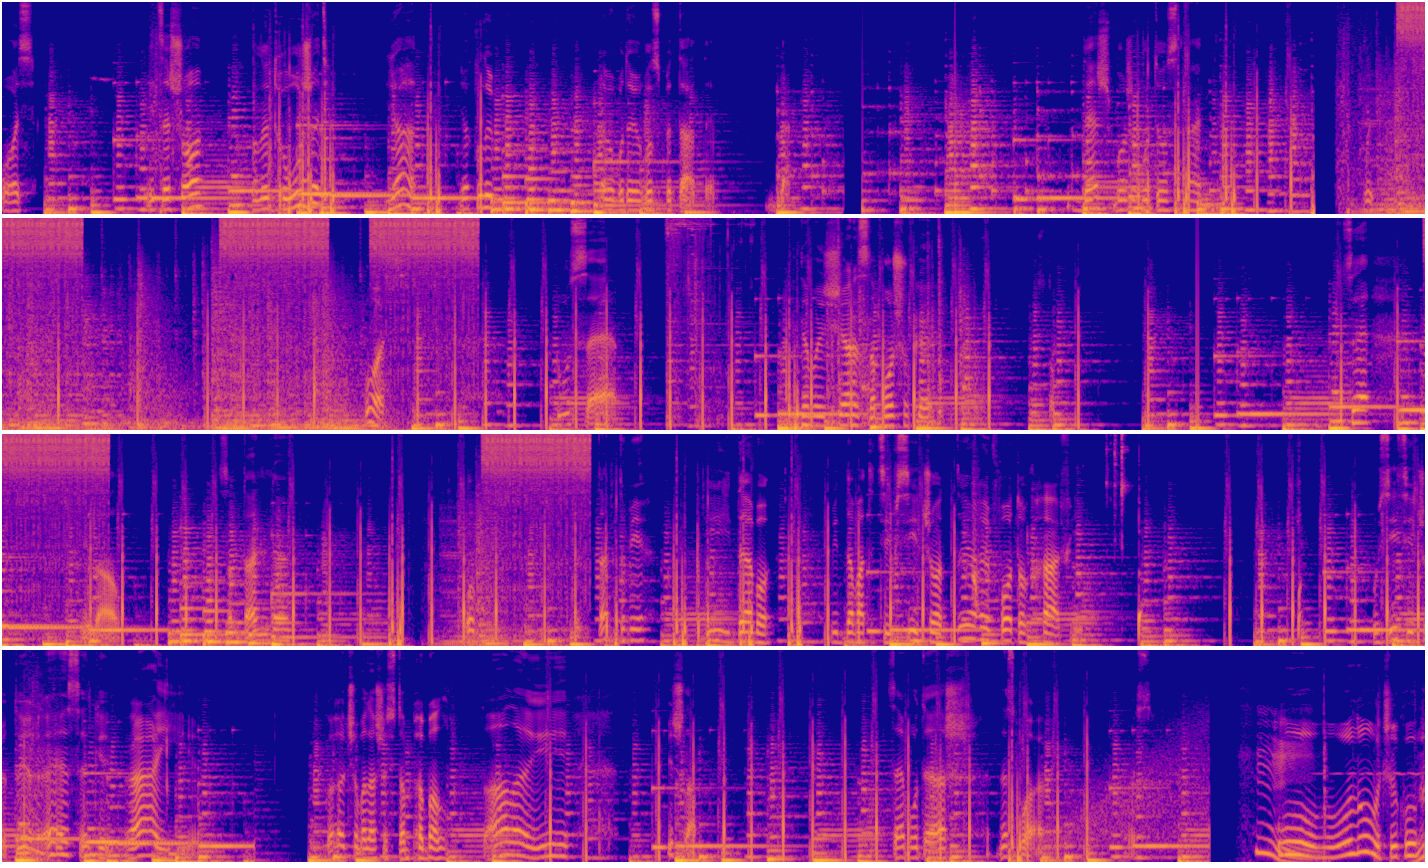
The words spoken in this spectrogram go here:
Ось. І це що? Вони дружать? Як? Як вони. Треба буде його спитати. Може останній? Ой. Ось. Усе. Йдемо ще раз на пошуки. Стоп. Це фінал. Завдання. Оп. Так тобі. І йдемо віддавати ці всі чотири фотографії. Усі ці чотири грає. Коротше, вона щось там проболтала і пішла. Це буде аж не скоро. Ось. Ого, Лучику,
